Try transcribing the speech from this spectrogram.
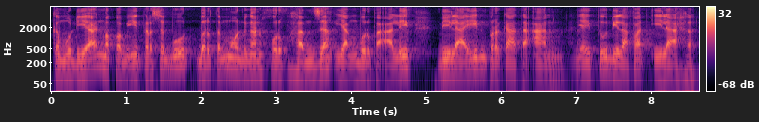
Kemudian matabi'i tersebut bertemu dengan huruf hamzah yang berupa alif di lain perkataan yaitu di lafaz ilaha.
